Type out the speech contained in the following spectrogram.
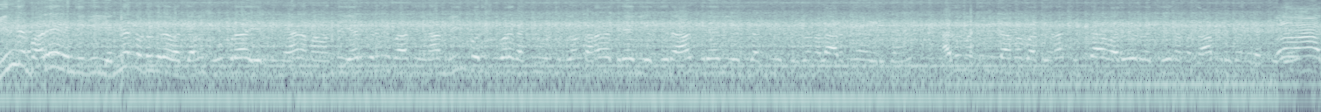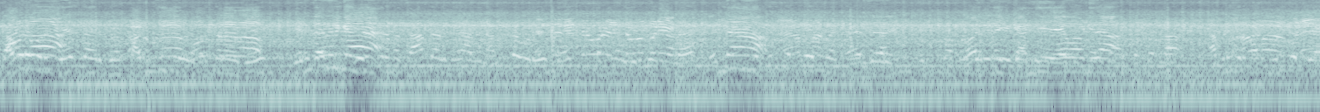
இந்த பழைய கஞ்சிக்கு என்ன தொட்டுக்கிற வச்சாலும் சூப்பராக இருக்குங்க நம்ம வந்து ஏற்கனவே பார்த்தீங்கன்னா மீன் பொரிச்சு கூட கஞ்சி குடிச்சிருக்கோம் கனவை கிரேவி வச்சு ஆள் கிரேவி வச்சு கஞ்சி குடிச்சிருக்கோம் நல்லா அருமையாக இருக்கும் அது மட்டும் இல்லாமல் பார்த்தீங்கன்னா சுக்கா வறுவல் வச்சு நம்ம சாப்பிட்டுருக்கோம் கஞ்சி அவ்வளோ ஒரு டேஸ்ட்டாக இருக்கும் கஞ்சி பொறுத்தளவுக்கு எந்த விதமாக எடுத்து நம்ம சாப்பிட்டாலுமே அது நல்ல ஒரு கஞ்சி அப்படிதான் அப்படிங்கிற மாதிரி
